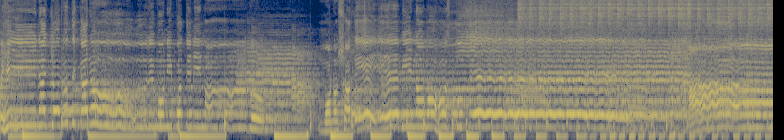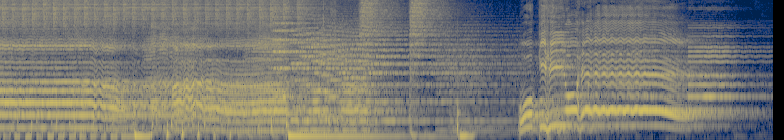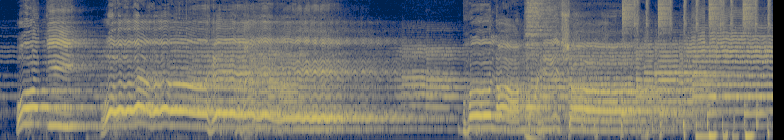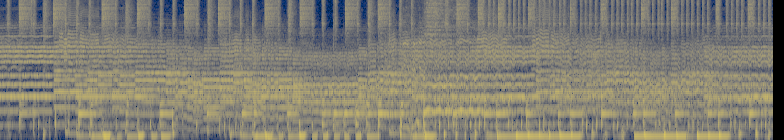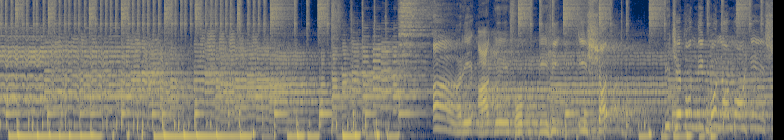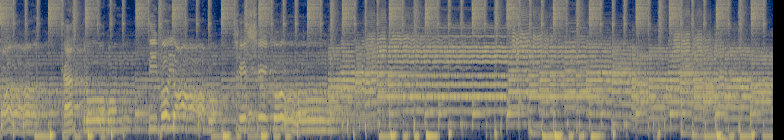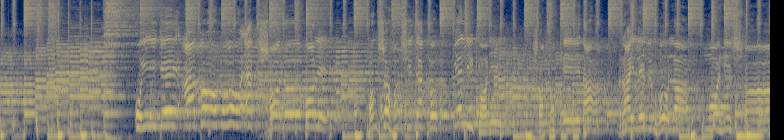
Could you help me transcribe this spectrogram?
ওহি না জরুত কারুর মনি পত্নী মাগো মনসা দেবী আরে আগে বন্দি ঈশ্বর, পিছে বন্দি ভোলা মহেশ্বর, ক্ষেত্র বন্দি বয়ব শেষে গো। ওই যে আগম এক সরোবরে হংস হংসী দেখো কেলি করে। সম্মুখে দা রাইলেন ভোলা মহেশ্বর।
